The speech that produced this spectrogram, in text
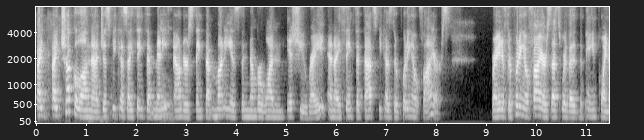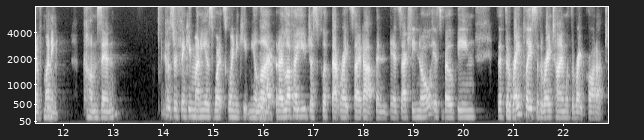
I, I chuckle on that just because I think that many oh. founders think that money is the number one issue, right? And I think that that's because they're putting out fires, right? If they're putting out fires, that's where the, the pain point of money comes in because they're thinking money is what's going to keep me alive. Yeah. But I love how you just flip that right side up. And it's actually, no, it's about being at the right place at the right time with the right product.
